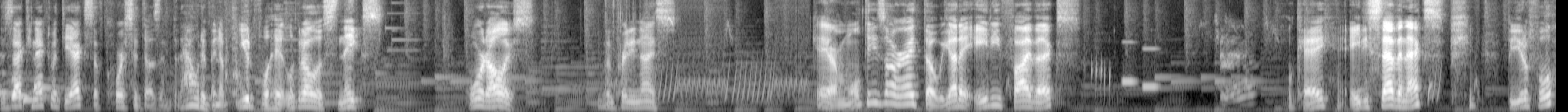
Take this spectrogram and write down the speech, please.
Does that connect with the X? Of course it doesn't, but that would have been a beautiful hit. Look at all those snakes. Four dollars. Been pretty nice. Okay, our multi's alright though. We got an 85x. Okay, 87x. Beautiful.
